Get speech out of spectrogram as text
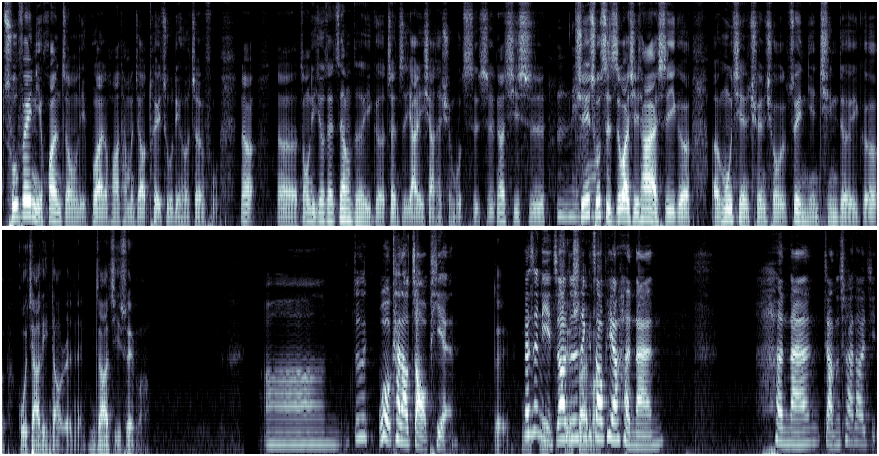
除非你换总理，不然的话他们就要退出联合政府。那呃总理就在这样的一个政治压力下才宣布辞职。那其实嗯，其实除此之外，其实他还是一个呃目前全球最年轻的一个国家领导人呢。你知道他几岁吗？嗯，就是我有看到照片，对，但是你也知道，就是那个照。照片很难很难讲得出来到底几，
